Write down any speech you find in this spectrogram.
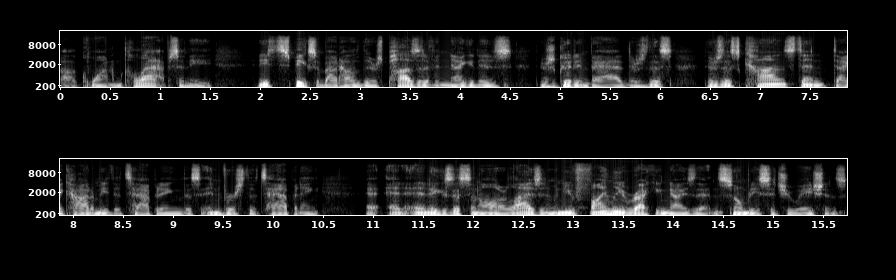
uh, Quantum Collapse, and he and he speaks about how there's positive and negatives, there's good and bad, there's this there's this constant dichotomy that's happening, this inverse that's happening, and, and it exists in all our lives. And when you finally recognize that in so many situations,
